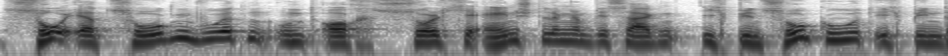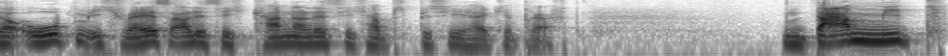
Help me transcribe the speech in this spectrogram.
so erzogen wurden und auch solche Einstellungen haben, die sagen, ich bin so gut, ich bin da oben, ich weiß alles, ich kann alles, ich habe es bis hierher gebracht. Und damit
